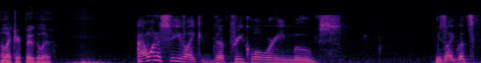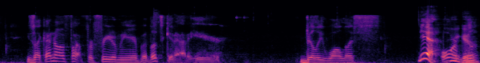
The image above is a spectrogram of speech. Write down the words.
Electric Boogaloo. I want to see like the prequel where he moves. He's like, let's. He's like, I know I fought for freedom here, but let's get out of here. Billy Wallace, Yeah, or there you go. Bill-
